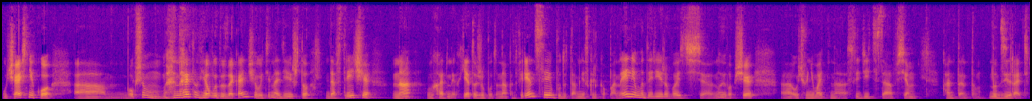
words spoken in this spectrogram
участнику. А, в общем, на этом я буду заканчивать и надеюсь, что до встречи на выходных. Я тоже буду на конференции, буду там несколько панелей модерировать, ну и вообще а, очень внимательно следить за всем контентом, надзирать.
